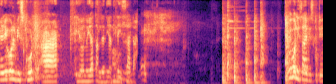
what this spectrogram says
মেরিগোল্ড বিস্কুট আর ইয়ে লইয়া তাহলে দিয়া দিলে চাটা হইব নি চাই বিস্কুটে?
